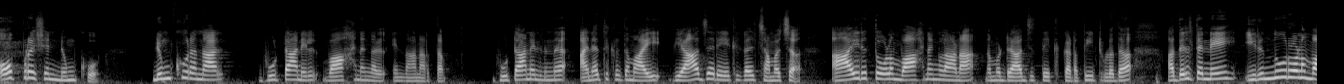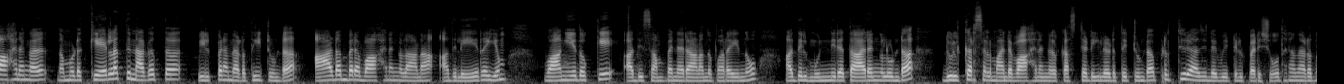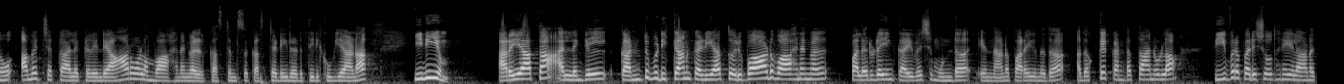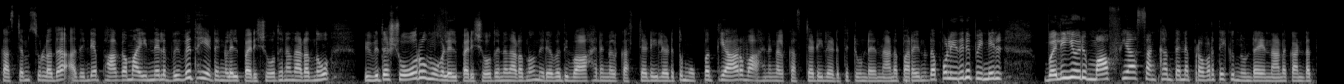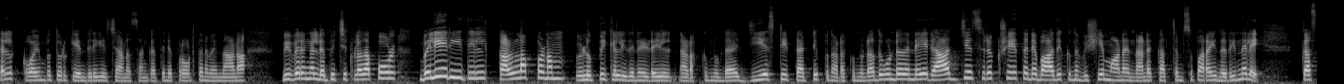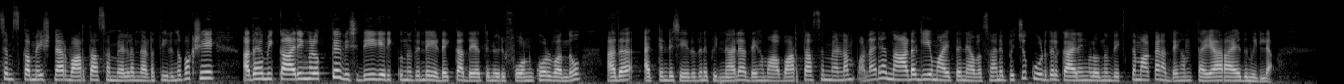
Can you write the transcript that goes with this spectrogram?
Operation Numkhor Numkhor എന്നാൽ ഭൂട്ടാനിൽ വാഹനങ്ങൾ എന്നാണ് അർത്ഥം. ഭൂട്ടാനിൽ നിന്ന് അനധികൃതമായി വ്യാജരേഖകൾ ചമച്ച് ആയിരത്തോളം വാഹനങ്ങളാണ് നമ്മുടെ രാജ്യത്തേക്ക് കടത്തിയിട്ടുള്ളത്. അതിൽ തന്നെ ഇരുന്നൂറോളം വാഹനങ്ങൾ നമ്മുടെ കേരളത്തിനകത്ത് വിൽപ്പന നടത്തിയിട്ടുണ്ട്. ആഡംബര വാഹനങ്ങളാണ് അതിലേറെയും വാങ്ങിയതൊക്കെ അതിസമ്പന്നരാണെന്ന് പറയുന്നു. അതിൽ മുൻനിര താരങ്ങളുണ്ട്. ദുൽഖർ സൽമാന്റെ വാഹനങ്ങൾ കസ്റ്റഡിയിലെടുത്തിട്ടുണ്ട് പൃഥ്വിരാജിന്റെ വീട്ടിൽ പരിശോധന നടന്നു. അമിത് ചക്കാലക്കലിന്റെ ആറോളം വാഹനങ്ങൾ കസ്റ്റംസ് കസ്റ്റഡിയിലെടുത്തിരിക്കുകയാണ് ഇനിയും അറിയാത്ത അല്ലെങ്കിൽ കണ്ടുപിടിക്കാൻ കഴിയാത്ത ഒരുപാട് വാഹനങ്ങൾ പലരുടെയും കൈവശമുണ്ട് എന്നാണ് പറയുന്നത്. അതൊക്കെ കണ്ടെത്താനുള്ള തീവ്ര പരിശോധനയിലാണ് കസ്റ്റംസ് ഉള്ളത്. അതിന്റെ ഭാഗമായി ഇന്നലെ വിവിധയിടങ്ങളിൽ പരിശോധന നടന്നു. വിവിധ ഷോറൂമുകളിൽ പരിശോധന നടന്നു. നിരവധി വാഹനങ്ങൾ കസ്റ്റഡിയിലെടുത്തു. മുപ്പത്തിയാറ് വാഹനങ്ങൾ കസ്റ്റഡിയിലെടുത്തിട്ടുണ്ട് എന്നാണ് പറയുന്നത്. അപ്പോൾ ഇതിന് പിന്നിൽ വലിയൊരു മാഫിയ സംഘം തന്നെ പ്രവർത്തിക്കുന്നുണ്ട് എന്നാണ് കണ്ടെത്തൽ. കോയമ്പത്തൂർ കേന്ദ്രീകരിച്ചാണ് സംഘത്തിന്റെ പ്രവർത്തനം എന്നാണ് വിവരങ്ങൾ ലഭിച്ചിട്ടുള്ളത്. അപ്പോൾ വലിയ രീതിയിൽ കള്ളപ്പണം വെളുപ്പിക്കൽ ഇതിനിടയിൽ നടക്കുന്നുണ്ട്. ജി എസ് ടി തട്ടിപ്പ് നടക്കുന്നുണ്ട്. അതുകൊണ്ട് തന്നെ രാജ്യ സുരക്ഷയെ തന്നെ ബാധിക്കുന്ന വിഷയമാണ് എന്നാണ് കസ്റ്റംസ് പറയുന്നത്. ഇന്നലെ കസ്റ്റംസ് കമ്മീഷണർ വാർത്താ സമ്മേളനം നടത്തിയിരുന്നു. പക്ഷേ അദ്ദേഹം ഇക്കാര്യങ്ങളൊക്കെ വിശദീകരിക്കുന്നതിന്റെ ഇടയ്ക്ക് അദ്ദേഹത്തിന് ഒരു ഫോൺ കോൾ വന്നു. അത് അറ്റൻഡ് ചെയ്തതിന് പിന്നാലെ അദ്ദേഹം ആ വാർത്താ സമ്മേളനം വളരെ നാടകീയമായി തന്നെ അവസാനിപ്പിച്ചു. കൂടുതൽ കാര്യങ്ങളൊന്നും വ്യക്തമാക്കാൻ അദ്ദേഹം തയ്യാറായതുമില്ല.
